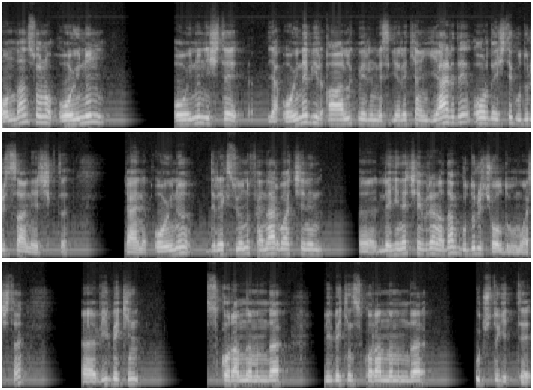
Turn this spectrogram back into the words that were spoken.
Ondan sonra oyunun oyunun işte ya oyuna bir ağırlık verilmesi gereken yerde orada işte Guduric sahneye çıktı. Yani oyunu direksiyonu Fenerbahçe'nin e, lehine çeviren adam Guduric oldu bu maçta. E, Wilbeck'in skor anlamında Wilbeck'in skor anlamında uçtu gitti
